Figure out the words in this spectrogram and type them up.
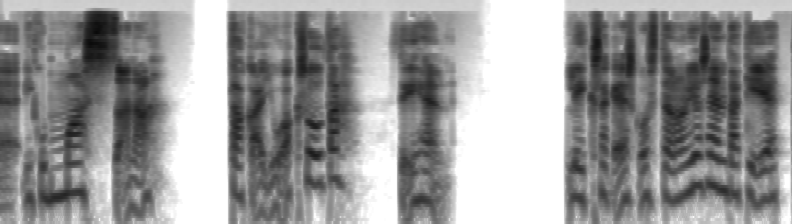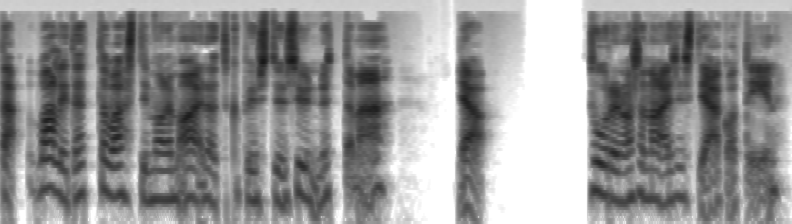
äh, niin kuin massana takajuoksulta siihen liksakeskusteluun jo sen takia, että valitettavasti me olemme ainoat, jotka pystyy synnyttämään. Ja suurin osa naisista jää kotiin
